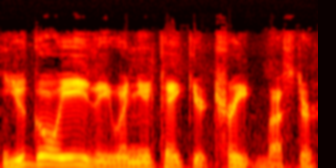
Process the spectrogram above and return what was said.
You go easy when you take your treat, Buster.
